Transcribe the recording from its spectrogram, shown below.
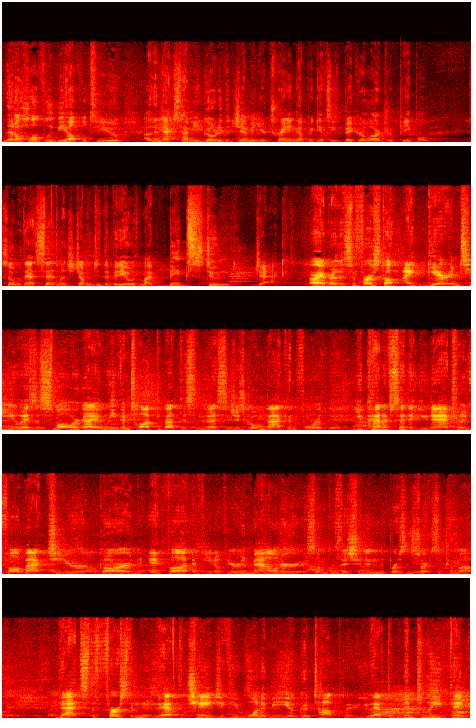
that'll hopefully be helpful to you uh, the next time you go to the gym and you're training up against these bigger, larger people. So with that said, let's jump into the video with my big student, Jack. All right, brother. So first off, I guarantee you, as a smaller guy, and we even talked about this in the messages going back and forth. You kind of said that you naturally fall back to your guard if, uh, if you know, if you're in mount or some position and the person starts to come up. That's the first thing that you have to change if you want to be a good top player. You have to mentally think,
